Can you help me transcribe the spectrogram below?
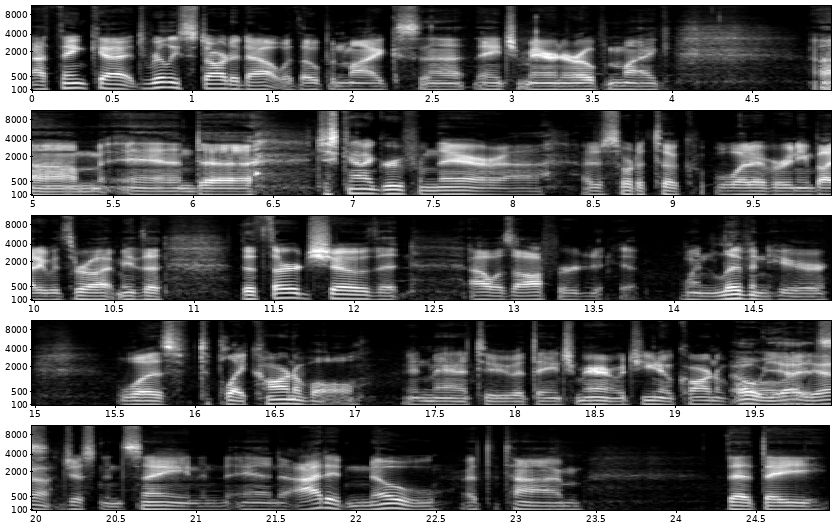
I think uh, it really started out with open mics, uh, the Ancient Mariner open mic, um, and uh, just kind of grew from there. Uh, I just sort of took whatever anybody would throw at me. the The third show that I was offered uh, when living here was to play Carnival in Manitou at the Ancient Mariner, which you know Carnival. Oh, yeah, is yeah. just insane, and and I didn't know at the time that they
